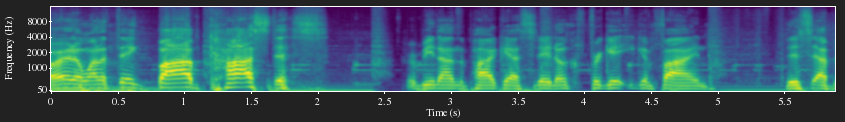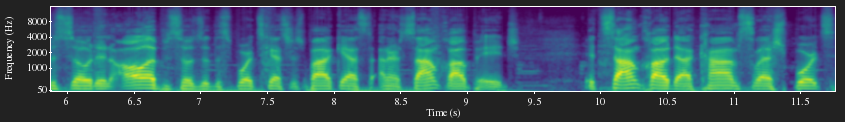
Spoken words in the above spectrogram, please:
All right, I want to thank Bob Costas for being on the podcast today. Don't forget you can find this episode and all episodes of the Sportscasters podcast on our SoundCloud page. It's soundcloud.com slash sports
